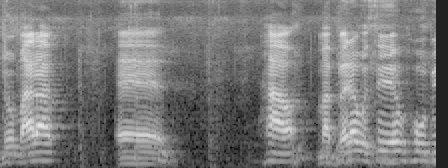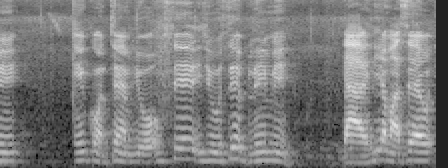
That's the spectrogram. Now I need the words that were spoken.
no matter uh, how my brother will say hold me in contempt, he will say he will say blame me that he and myself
